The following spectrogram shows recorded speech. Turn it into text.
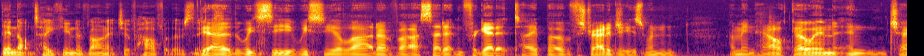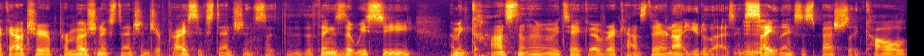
they're not taking advantage of half of those things. Yeah, we see we see a lot of uh, set it and forget it type of strategies. When, I mean, hell, go in and check out your promotion extensions, your price extensions, like the, the things that we see. I mean, constantly when we take over accounts, they are not utilizing mm-hmm. site links, especially call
